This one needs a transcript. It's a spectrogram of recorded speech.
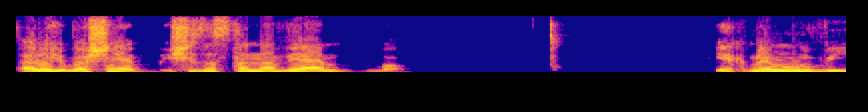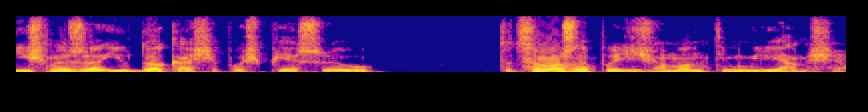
Ale właśnie się zastanawiałem, bo jak my mówiliśmy, że Judoka się pośpieszył, to co można powiedzieć o Montym Williamsie?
